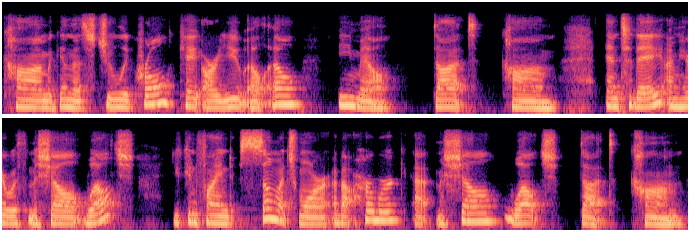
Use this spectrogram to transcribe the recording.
com. Again, that's Julie Krull, K R U L L, email dot com. And today I'm here with Michelle Welch. You can find so much more about her work at michellewelch.com.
